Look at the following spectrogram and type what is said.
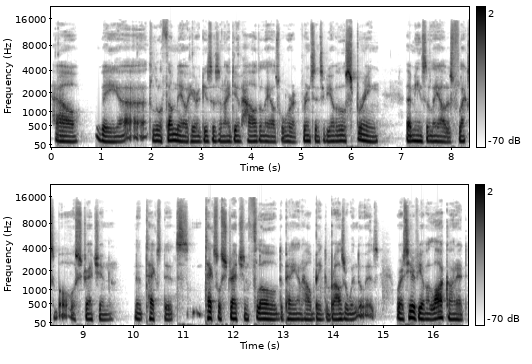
how the, uh, the little thumbnail here gives us an idea of how the layouts will work. For instance, if you have a little spring, that means the layout is flexible, will stretch and the text it's, text will stretch and flow depending on how big the browser window is. Whereas here, if you have a lock on it,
